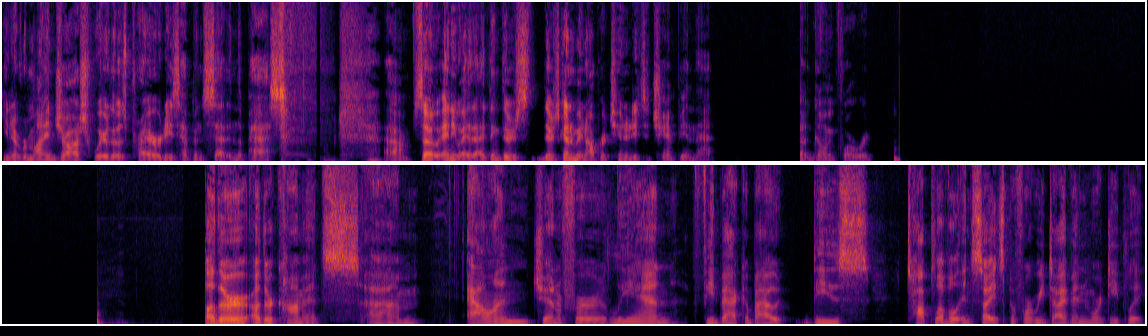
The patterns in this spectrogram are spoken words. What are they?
you know, remind Josh where those priorities have been set in the past. um, so anyway, I think there's there's going to be an opportunity to champion that uh, going forward. Other other comments, um, Alan, Jennifer, Leanne, feedback about these top level insights before we dive in more deeply?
